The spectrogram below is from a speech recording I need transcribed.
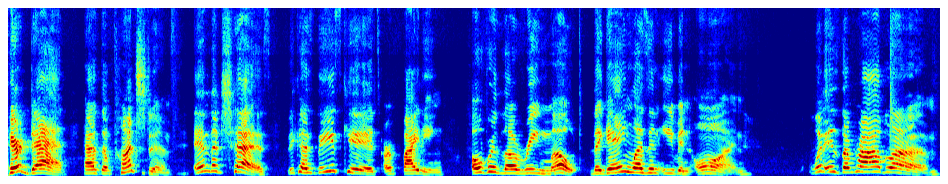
Their dad has to punch them in the chest because these kids are fighting over the remote. The game wasn't even on. What is the problem?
